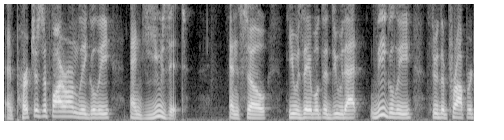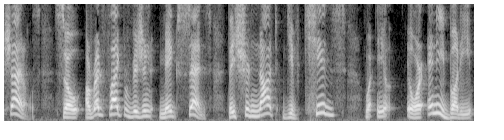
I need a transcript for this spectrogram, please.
and purchase a firearm legally and use it. And so he was able to do that legally through the proper channels. So a red flag provision makes sense. They should not give kids or anybody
